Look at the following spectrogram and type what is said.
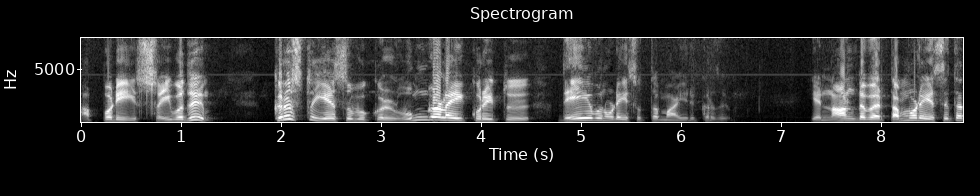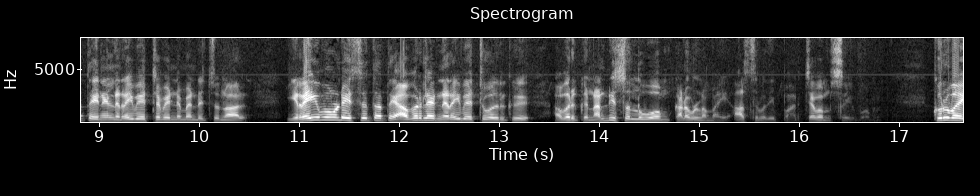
அப்படி செய்வது கிறிஸ்து இயேசுவுக்குள் உங்களை குறித்து தேவனுடைய சுத்தமாக இருக்கிறது. என் ஆண்டவர் தம்முடைய சித்தத்தை என்னில் நிறைவேற்ற வேண்டும் என்று சொன்னால் இறைவனுடைய சித்தத்தை அவர்களே நிறைவேற்றுவதற்கு அவருக்கு நன்றி சொல்லுவோம். கடவுள் நம்மை ஆசிர்வதிப்பார். ஜெபம் செய்வோம். குருவை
